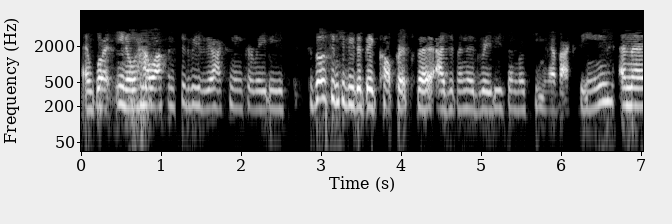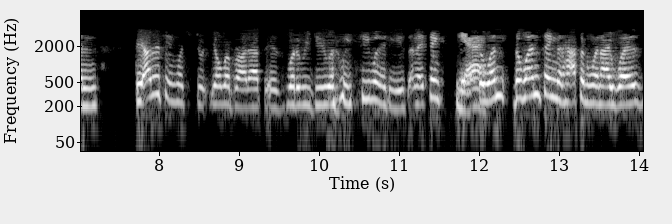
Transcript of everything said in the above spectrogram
and what, you know, how often should we be vaccinating for rabies? Because those seem to be the big culprits, the adjuvanted rabies and leukemia vaccine. And then the other thing which Jolle brought up is what do we do when we see one of these? And I think yeah. the one, the one thing that happened when I was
